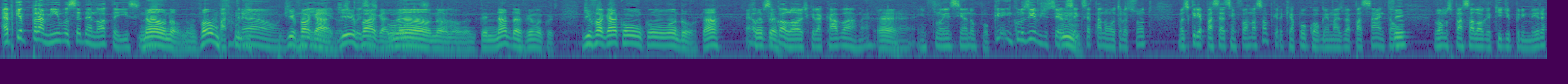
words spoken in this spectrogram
É porque para mim você denota isso. Né? Não, não, não vamos. Patrão, devagar, dinheiro, devagar. Não, não, não, não, tem nada a ver uma coisa. Devagar com, com o andor, tá? É Santa... o psicológico, ele acaba né, é. É, influenciando um pouco. Inclusive, eu sei, hum. sei que você está num outro assunto, mas eu queria passar essa informação, porque daqui a pouco alguém mais vai passar, então Sim. vamos passar logo aqui de primeira.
